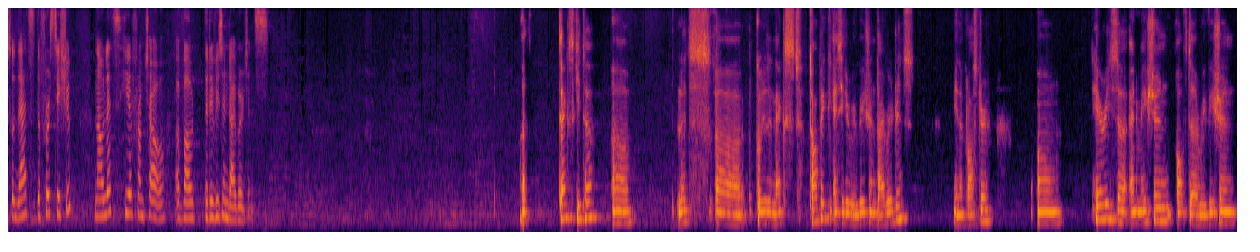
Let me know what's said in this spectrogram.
so that's the first issue. Now let's hear from Chao about the revision divergence. Thanks, Gita. Uh, let's uh, go to the next topic, etcd revision divergence in a cluster. Um, here is an animation of the revision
